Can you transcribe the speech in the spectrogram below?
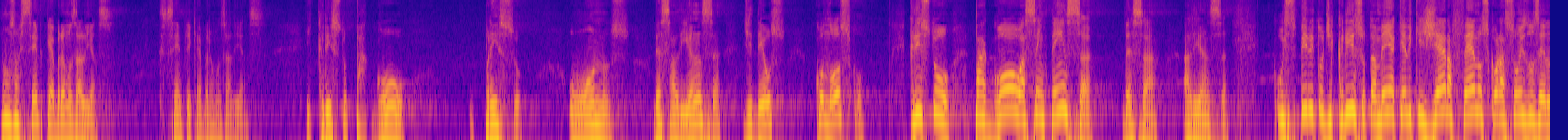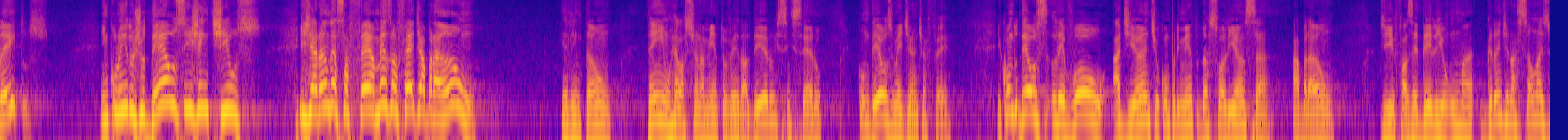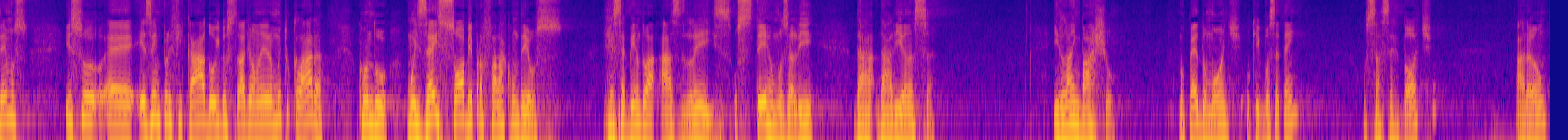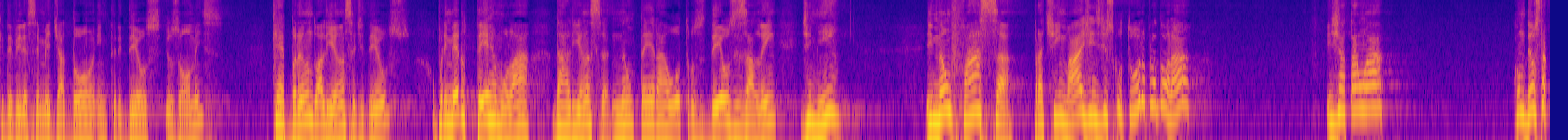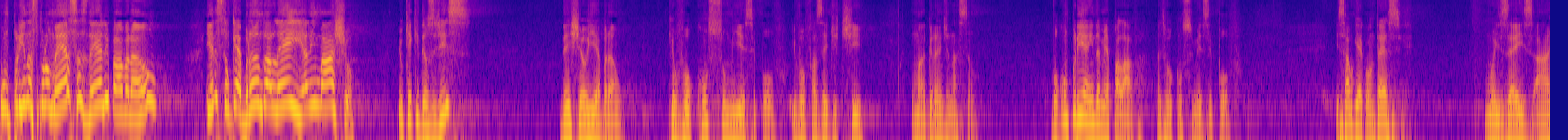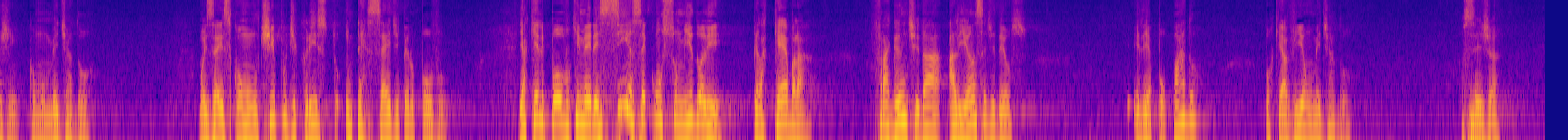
Mas nós sempre quebramos aliança. Sempre quebramos aliança. E Cristo pagou o preço, o ônus dessa aliança de Deus conosco. Cristo pagou a sentença dessa aliança. O Espírito de Cristo também é aquele que gera fé nos corações dos eleitos, incluindo judeus e gentios. E gerando essa fé, a mesma fé de Abraão, ele então tem um relacionamento verdadeiro e sincero com Deus mediante a fé. E quando Deus levou adiante o cumprimento da sua aliança a Abraão, de fazer dele uma grande nação, nós vemos isso é, exemplificado ou ilustrado de uma maneira muito clara quando Moisés sobe para falar com Deus, recebendo as leis, os termos ali da, da aliança. E lá embaixo, no pé do monte, o que você tem? O sacerdote, Arão, que deveria ser mediador entre Deus e os homens, quebrando a aliança de Deus. O primeiro termo lá da aliança: não terá outros deuses além de mim. E não faça para ti imagens de escultura para adorar. E já estão lá. Como Deus está cumprindo as promessas dele para Abraão. E eles estão quebrando a lei ali embaixo. E o que, que Deus diz? Deixa eu ir, Abraão, que eu vou consumir esse povo e vou fazer de ti uma grande nação. Vou cumprir ainda a minha palavra, mas eu vou consumir esse povo. E sabe o que acontece? Moisés age como mediador. Moisés, como um tipo de Cristo, intercede pelo povo. E aquele povo que merecia ser consumido ali, pela quebra fragante da aliança de Deus, ele é poupado porque havia um mediador. Ou seja,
